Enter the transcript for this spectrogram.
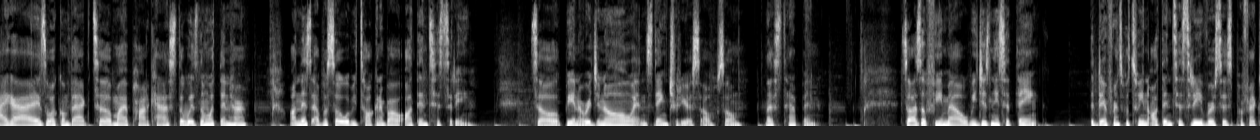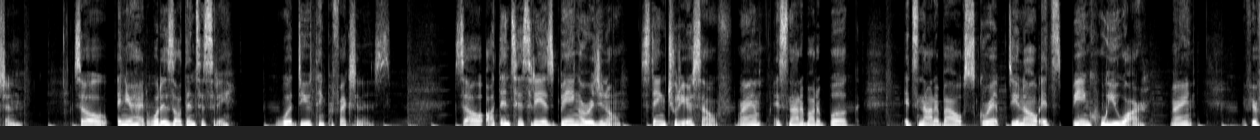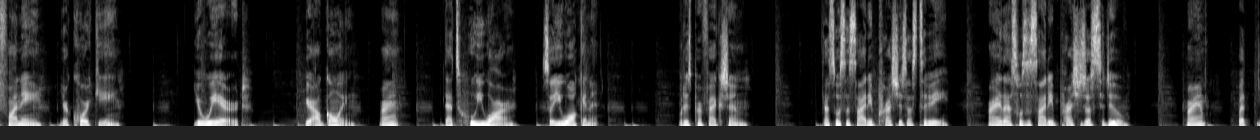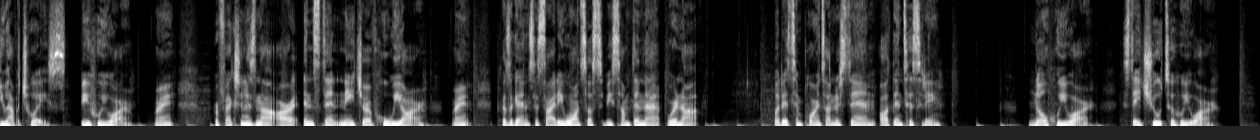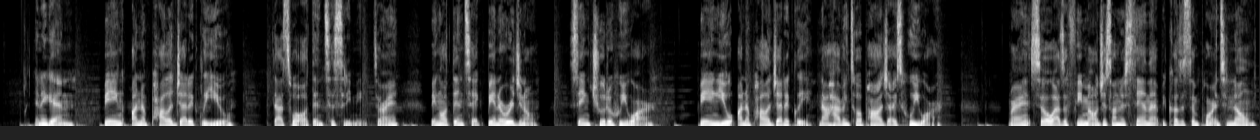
Hi, guys. Welcome back to my podcast, The Wisdom Within Her. On this episode, we'll be talking about authenticity. So, being original and staying true to yourself. So, let's tap in. So, as a female, we just need to think the difference between authenticity versus perfection. So, in your head, what is authenticity? What do you think perfection is? So, authenticity is being original, staying true to yourself, right? It's not about a book, it's not about script, you know, it's being who you are, right? If you're funny, you're quirky, you're weird, you're outgoing, right? That's who you are. So you walk in it. What is perfection? That's what society pressures us to be, right? That's what society pressures us to do, right? But you have a choice. Be who you are, right? Perfection is not our instant nature of who we are, right? Because again, society wants us to be something that we're not. But it's important to understand authenticity. Know who you are. Stay true to who you are. And again, being unapologetically you. That's what authenticity means, right? Being authentic, being original, staying true to who you are, being you unapologetically, not having to apologize who you are, right? So, as a female, just understand that because it's important to know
